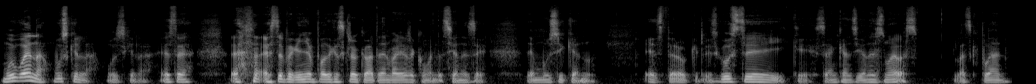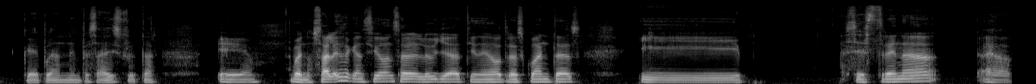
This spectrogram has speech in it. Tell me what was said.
muy buena, búsquenla, búsquenla. Este, este pequeño podcast creo que va a tener varias recomendaciones de, de música. Espero que les guste y que sean canciones nuevas, las que puedan, que puedan empezar a disfrutar. Eh, bueno, sale esa canción, sale Aleluya, tiene otras cuantas y se estrena ah,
